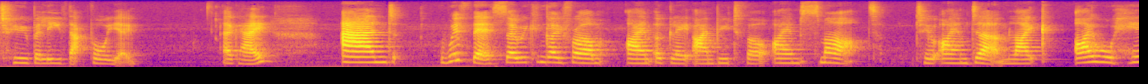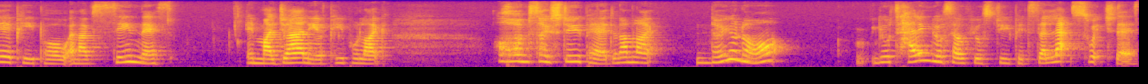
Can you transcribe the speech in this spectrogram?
to believe that for you. Okay? And with this, so we can go from I am ugly, I am beautiful, I am smart to I am dumb. Like, I will hear people, and I've seen this in my journey of people like, oh, I'm so stupid. And I'm like, no, you're not. You're telling yourself you're stupid. So let's switch this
